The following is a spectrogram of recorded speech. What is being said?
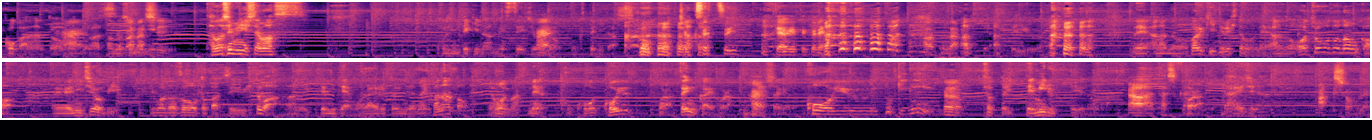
ー、こうかなと思っはいてます。素晴らしい楽しみに。。楽しみにしてます。個人的なメッセージをはい送ってみた。直接言ってあげてくれ。あったあら。ってあって言うわ。ね、あの、これ聞いてる人もね、あの、あちょうどなんか、えー日曜日暇だぞとかっていう人はあの行ってみてもらえるといいんじゃないかなと思いますねこここういうほら前回ほら言いましたけど、こういう時にうん。ちょっと行ってみるっていうのああ、確がほからに。大事なんだアクションね。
